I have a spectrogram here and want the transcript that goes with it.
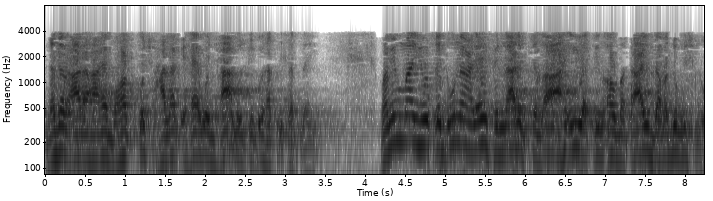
نظر آ رہا ہے بہت کچھ، حالانکہ ہے وہ جھاگ، اس کی کوئی حقیقت نہیں۔ مما یو کے دونا فلار یقین اور بتائی زبد مسلو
